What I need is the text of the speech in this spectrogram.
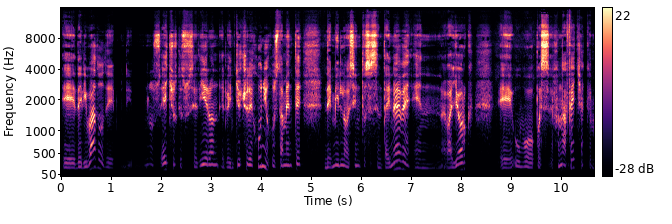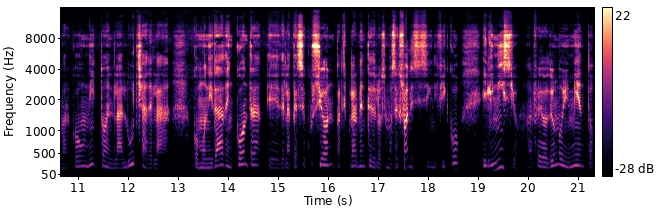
derivado de, de unos hechos que sucedieron el 28 de junio justamente de 1969 en Nueva York. Eh, hubo pues una fecha que marcó un hito en la lucha de la comunidad en contra eh, de la persecución, particularmente de los homosexuales, y significó el inicio, Alfredo, de un movimiento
